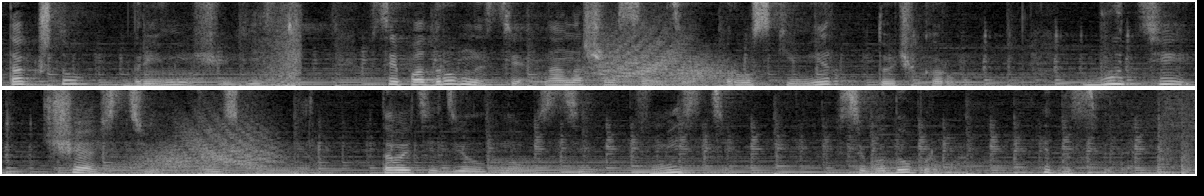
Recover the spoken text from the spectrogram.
Так что время еще есть. Все подробности на нашем сайте ruskimir.ru. Будьте частью русского мира. Давайте делать новости вместе. Всего доброго и до свидания.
